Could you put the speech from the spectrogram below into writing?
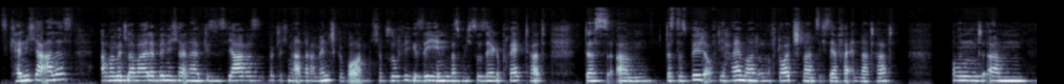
das kenne ich ja alles. Aber mittlerweile bin ich ja innerhalb dieses Jahres wirklich ein anderer Mensch geworden. Ich habe so viel gesehen, was mich so sehr geprägt hat, dass, ähm, dass das Bild auf die Heimat und auf Deutschland sich sehr verändert hat. Und ähm,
